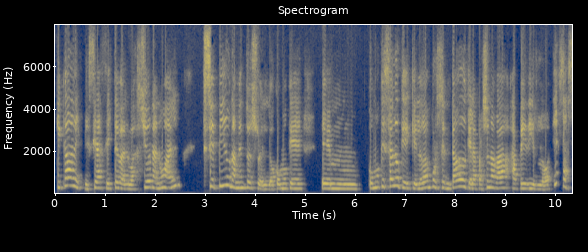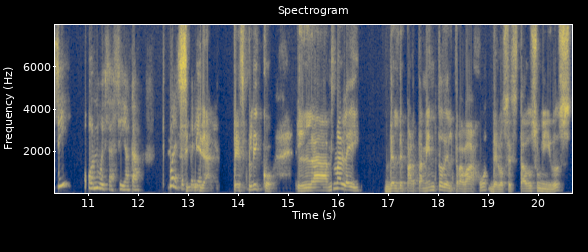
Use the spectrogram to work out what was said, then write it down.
que cada vez que se hace esta evaluación anual, se pide un aumento de sueldo, como que Em, como que es algo que, lo dan por sentado que la persona va a pedirlo. ¿Es así o no es así acá? ¿Cuál es tu sí, Mira, te explico. La misma ley del Departamento del Trabajo de los Estados Unidos,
